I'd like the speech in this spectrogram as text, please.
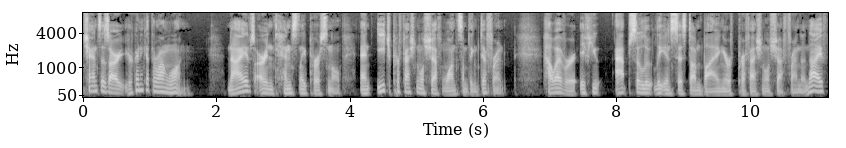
Chances are you're going to get the wrong one. Knives are intensely personal, and each professional chef wants something different. However, if you absolutely insist on buying your professional chef friend a knife,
